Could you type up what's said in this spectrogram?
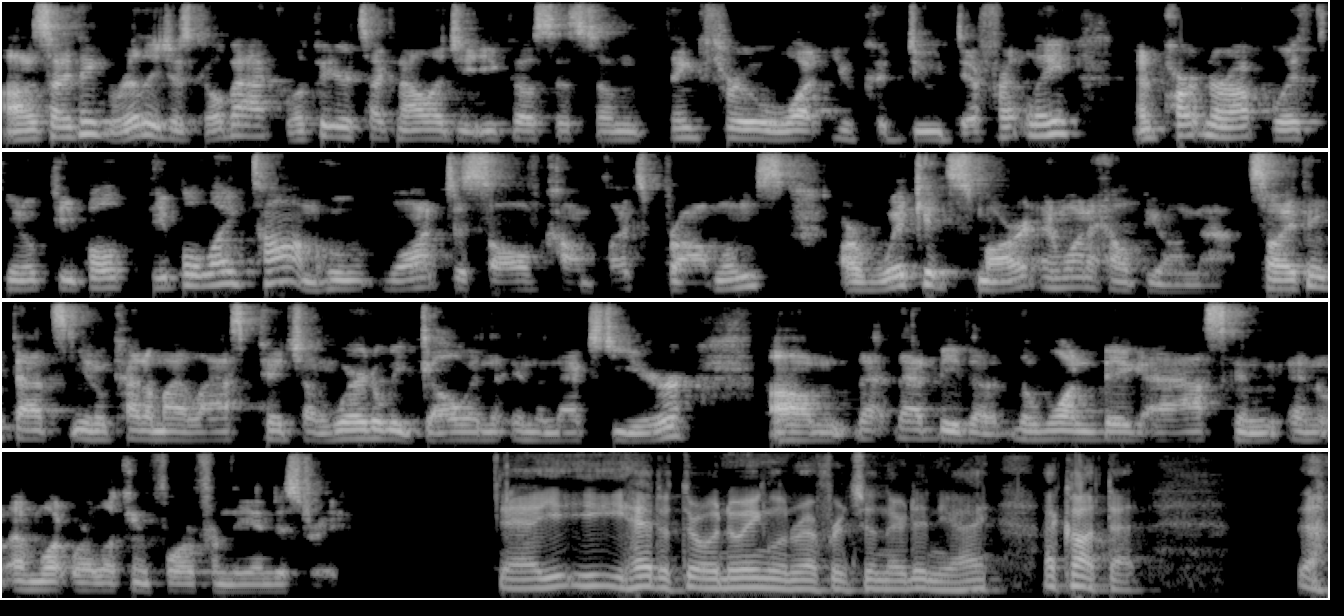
Uh, so I think really just go back, look at your technology ecosystem, think through what you could do differently, and partner up with you know people people like Tom who want to solve complex problems, are wicked smart, and want to help you on that. So I think that's you know kind of my last pitch on where do we go in the, in the next year. Um, that that'd be the the one big ask and, and and what we're looking for from the industry. Yeah, you, you, had to throw a New England reference in there, didn't you? I, I caught that.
